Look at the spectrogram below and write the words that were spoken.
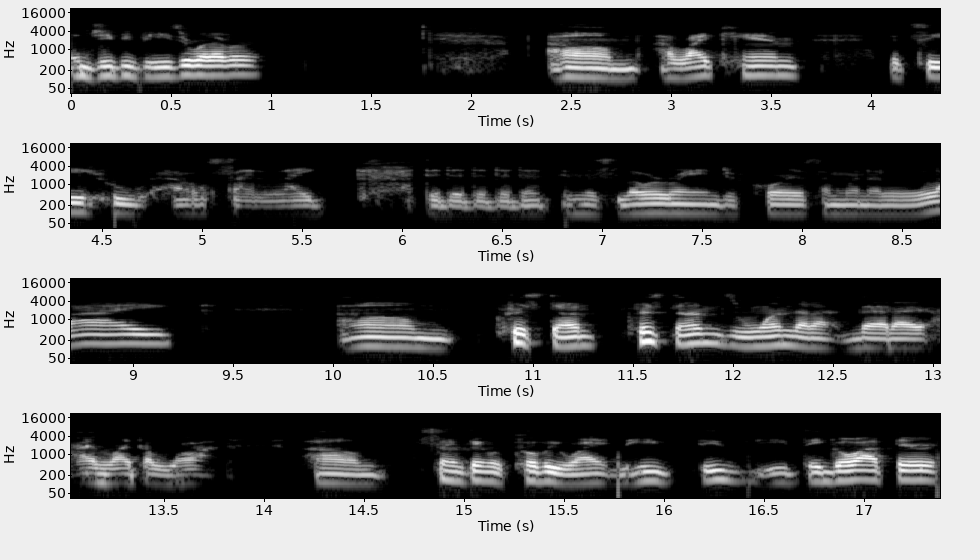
GPPs or whatever. Um, I like him. Let's see who else I like in this lower range. Of course, I'm gonna like um, Kris Dunn. Kris Dunn's one that I, that I, I like a lot. Um, same thing with Coby White. He, he they go out there.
